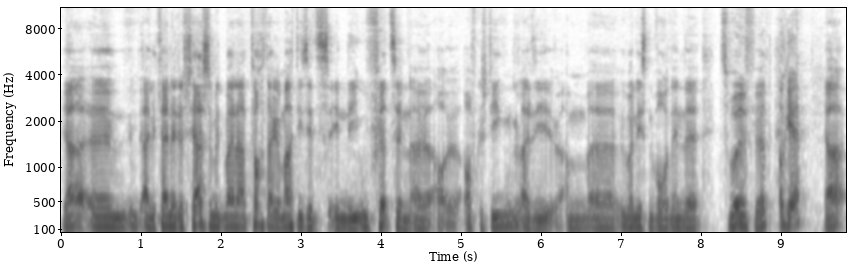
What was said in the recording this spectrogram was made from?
ja, äh, eine kleine Recherche mit meiner Tochter gemacht, die ist jetzt in die U14 äh, aufgestiegen, weil sie am äh, übernächsten Wochenende zwölf wird. Okay. Ja,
